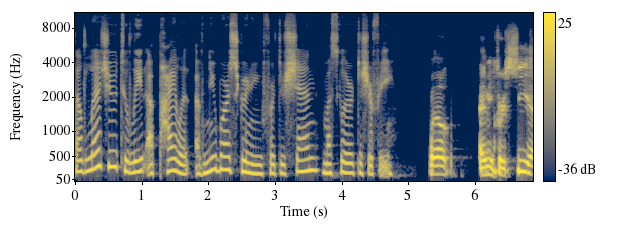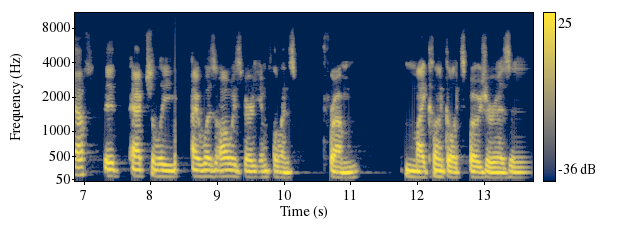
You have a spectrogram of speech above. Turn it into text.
that led you to lead a pilot of newborn screening for Duchenne muscular dystrophy? Well, I mean, for CF, it actually, I was always very influenced from my clinical exposure as a,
